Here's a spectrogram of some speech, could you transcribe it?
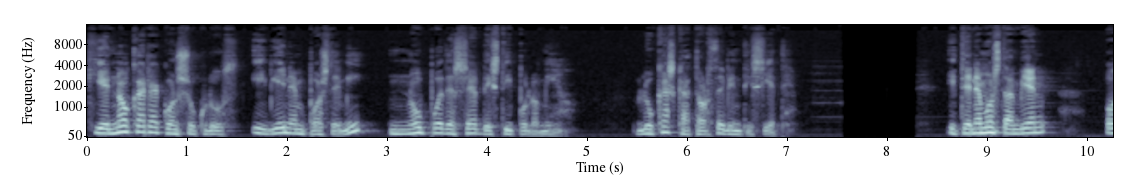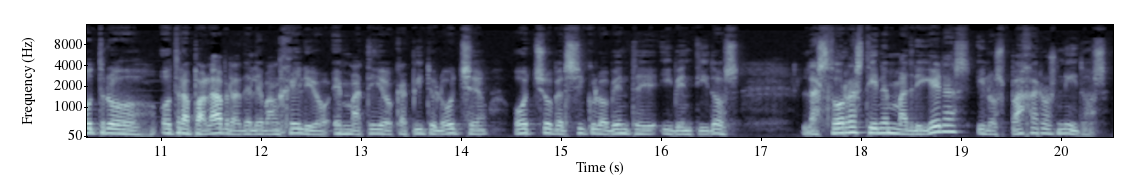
Quien no carga con su cruz y viene en pos de mí, no puede ser discípulo mío. Lucas 14, 27. Y tenemos también otro, otra palabra del Evangelio en Mateo capítulo 8, 8, versículo 20 y 22. Las zorras tienen madrigueras y los pájaros nidos,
